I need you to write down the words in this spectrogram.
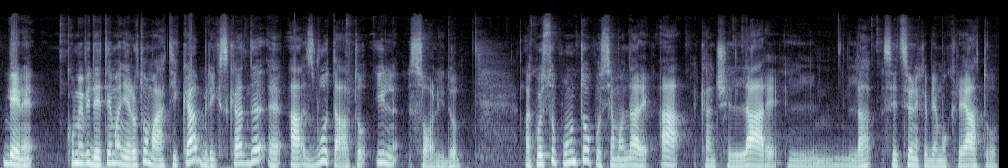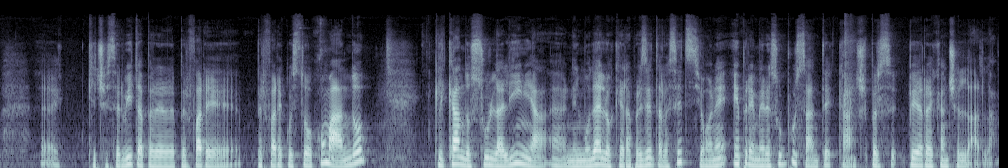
Bene, come vedete in maniera automatica BricsCAD eh, ha svuotato il solido. A questo punto possiamo andare a cancellare la sezione che abbiamo creato eh, che ci è servita per, per, fare, per, fare, questo comando, cliccando sulla linea eh, nel modello che rappresenta la sezione e premere sul pulsante Canc per, per cancellarla.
